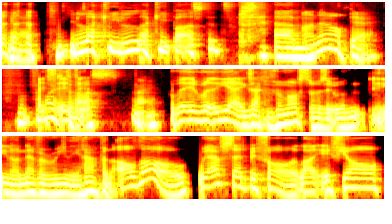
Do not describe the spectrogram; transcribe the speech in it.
you, know, you lucky, lucky bastards. Um, I know. Yeah, for, for most of us. No. Yeah, exactly. For most of us, it would, you know, never really happen. Although we have said before, like if you're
